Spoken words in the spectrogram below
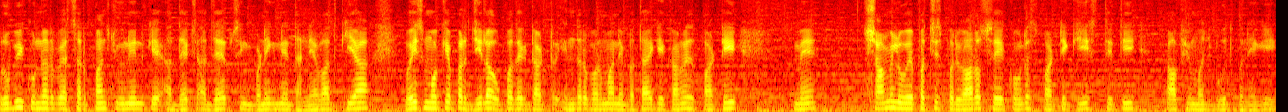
रूबी कुन्नर व सरपंच यूनियन के अध्यक्ष अजय सिंह बणिक ने धन्यवाद किया। वहीं इस मौके पर जिला उपाध्यक्ष डॉक्टर इंद्र वर्मा ने बताया कि कांग्रेस पार्टी में शामिल हुए 25 परिवारों से कांग्रेस पार्टी की स्थिति काफ़ी मज़बूत बनेगी।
